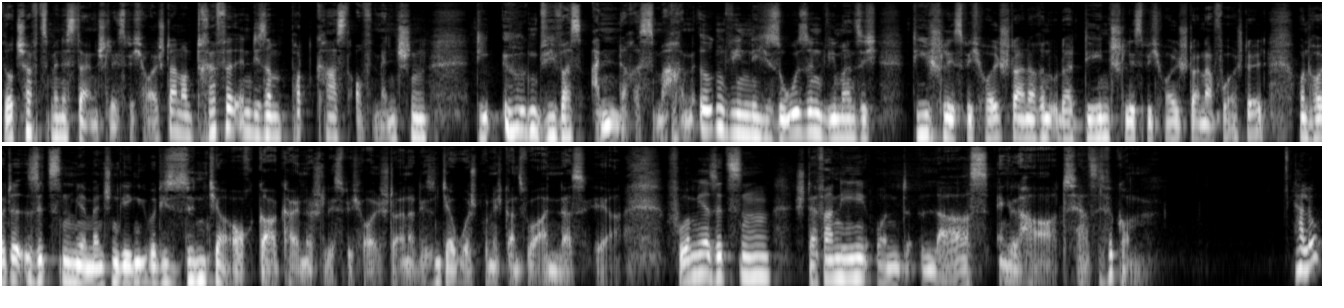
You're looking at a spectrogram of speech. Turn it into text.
Wirtschaftsminister in Schleswig-Holstein und treffe in diesem Podcast auf Menschen, die irgendwie was anderes machen, irgendwie nicht so sind, wie man sich die Schleswig-Holsteinerin oder den Schleswig-Holsteiner vorstellt. Und heute sitzen mir Menschen gegenüber, die sind ja auch gar keine Schleswig-Holsteiner, die sind ja ursprünglich ganz woanders her. Vor mir sitzen Stefanie und Lars Engelhardt. Ort. Herzlich willkommen. Hallo.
